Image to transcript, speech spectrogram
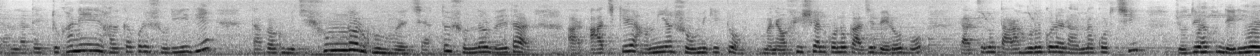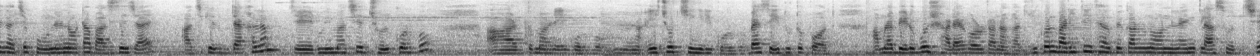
জানলাটা একটুখানি হালকা করে সরিয়ে দিয়ে তারপর ঘুমিয়েছি। সুন্দর ঘুম হয়েছে, এত সুন্দর ওয়েদার আর আজকে আমি আর সৌমিক একটু মানে অফিসিয়াল কোনো কাজে বেরোবো, তার জন্য তাড়াহুড়ো করে রান্না করছি। যদিও এখন দেরি হয়ে গেছে, পৌনে নটা বাজতে যায়। আজকে দেখালাম যে রুই মাছের ঝোল করব, আর তোমার এ করব এঁচোড় চিংড়ি করব। ব্যাস, এই দুটো পদ। আমরা বেরোবো সাড়ে এগারোটা নাগাদ। রিকন বাড়িতেই থাকবে, কারণ অনলাইন ক্লাস হচ্ছে।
